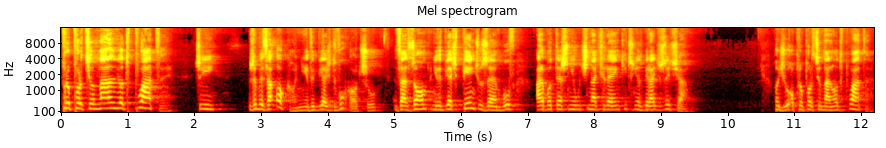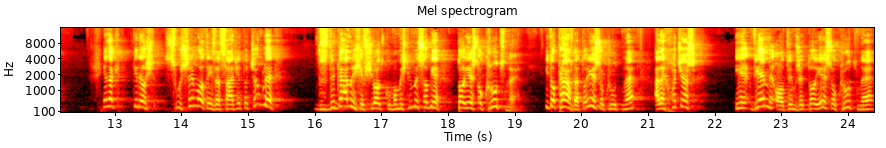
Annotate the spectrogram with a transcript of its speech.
proporcjonalnej odpłaty. Czyli, żeby za oko nie wybijać dwóch oczu, za ząb nie wybijać pięciu zębów, albo też nie ucinać ręki, czy nie odbierać życia. Chodziło o proporcjonalną odpłatę. Jednak kiedy słyszymy o tej zasadzie, to ciągle wzdrygamy się w środku, bo myślimy sobie, to jest okrutne. I to prawda, to jest okrutne, ale chociaż wiemy o tym, że to jest okrutne,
